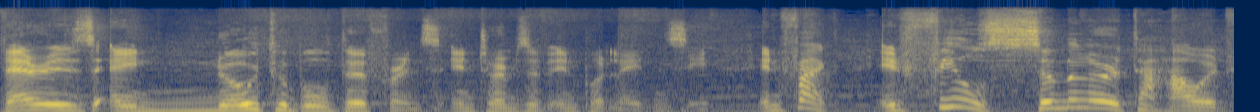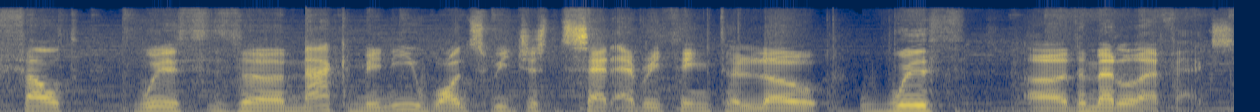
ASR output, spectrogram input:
there is a notable difference in terms of input latency. In fact, it feels similar to how it felt with the Mac Mini once we just set everything to low with uh, the Metal FX.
